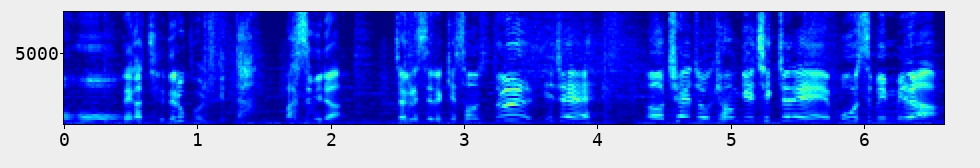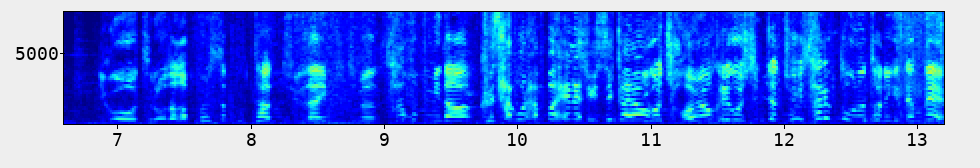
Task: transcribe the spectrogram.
오호. 내가 제대로 보여주겠다. 맞습니다. 자 그래서 이렇게 선수들 이제 어, 최종 경기 직전의 모습입니다. 이거 들어오다가 펄스 폭탄 뒷라인 붙으면 사고입니다. 그 사고를 한번 해낼 수 있을까요? 이거 져요. 그리고 심지어 투이 사륙도 오는 턴이기 때문에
